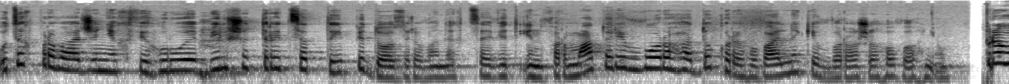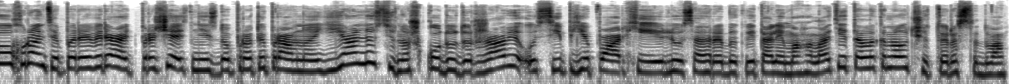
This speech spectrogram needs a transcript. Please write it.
У цих провадженнях фігурує більше 30 підозрюваних. Це від інформаторів ворога до коригувальників ворожого вогню. Правоохоронці перевіряють причетність до протиправної діяльності на шкоду державі осіб єпархії. Люса Грибик, Віталій Магалаті, телеканал 402.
